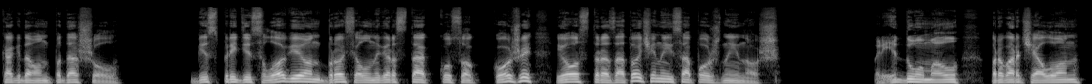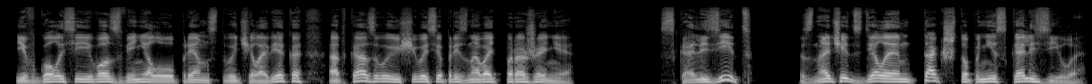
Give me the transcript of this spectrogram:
когда он подошел. Без предисловия он бросил на верстак кусок кожи и остро заточенный сапожный нож. «Придумал!» — проворчал он, и в голосе его звенело упрямство человека, отказывающегося признавать поражение. «Скользит! Значит, сделаем так, чтоб не скользило!»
